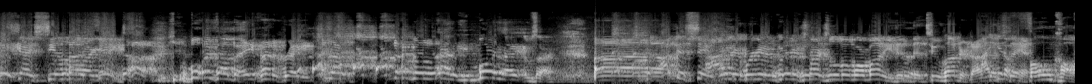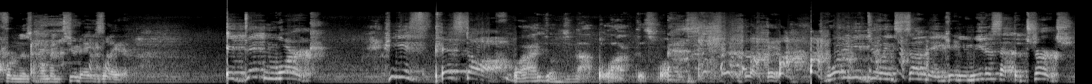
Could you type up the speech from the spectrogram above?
This guy's stealing all our gigs. Uh, your boys out the 800 range. I'm not, I'm not gonna lie to you, boys. I, I'm sorry. Uh, I'm just saying we're, gonna- we're gonna we're gonna charge a little more money than the two hundred. I'm I just get a phone call from this woman two days later. It didn't work. He is pissed off. Why don't you not block this woman? What are you doing Sunday? Can you meet us at the church?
